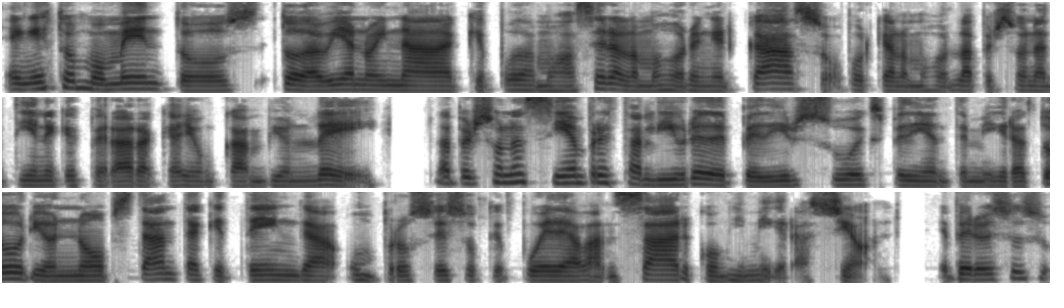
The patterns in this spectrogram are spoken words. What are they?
en estos momentos todavía no hay nada que podamos hacer, a lo mejor en el caso, porque a lo mejor la persona tiene que esperar a que haya un cambio en ley. La persona siempre está libre de pedir su expediente migratorio, no obstante a que tenga un proceso que puede avanzar con inmigración. Pero eso es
